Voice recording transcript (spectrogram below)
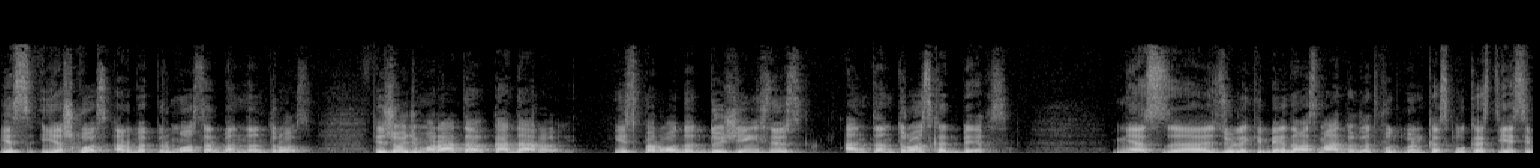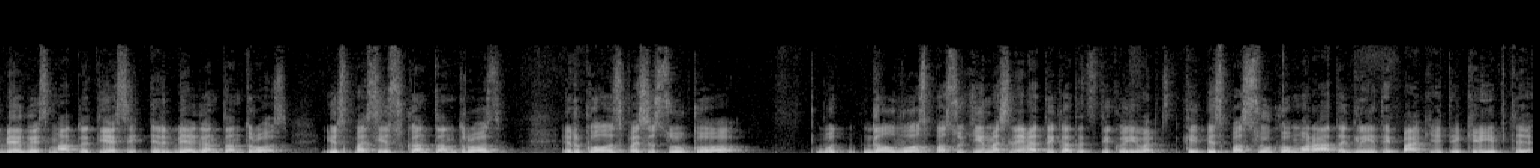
Jis ieškos arba pirmos, arba ant antros. Tai žodžiu, Morata ką daro? Jis parodo du žingsnius ant antros, kad bėgs. Nes uh, Ziulėki bėgdamas mato, kad futbolininkas kol kas tiesiai bėga, jis mato tiesiai ir bėga ant antros. Jis pasisuka ant antros ir kol jis pasisuko, galvos pasukimas lėmė tai, kad atsitiko įvartis. Kaip jis pasuko, Morata greitai pakeitė kryptį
